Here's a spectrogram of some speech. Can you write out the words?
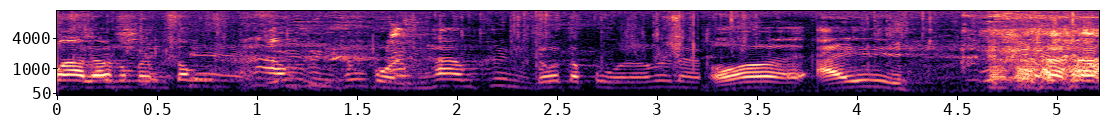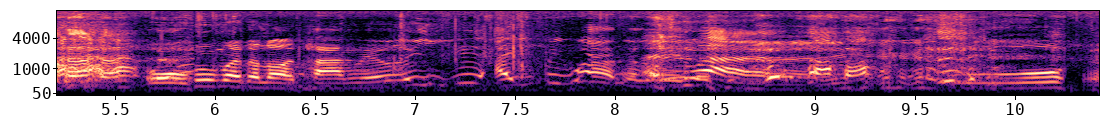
ว่าแล้วทำไมมันต้องห้ามขึ้นข้างบนห้ามขึ้นโดนตะปูแล้วไม่ได้โอ้ยไอ้นี่ โอ้พูดมาตลอดทางเลยเอ้ยไอ้ไม่ว่างอะไรว่ะโอ้เอ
